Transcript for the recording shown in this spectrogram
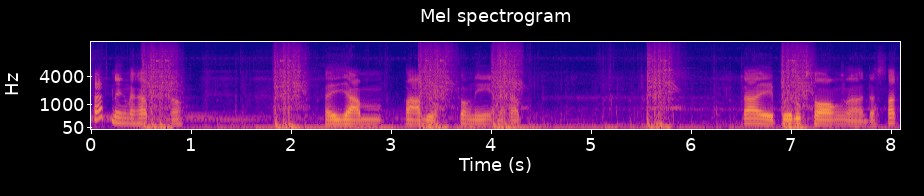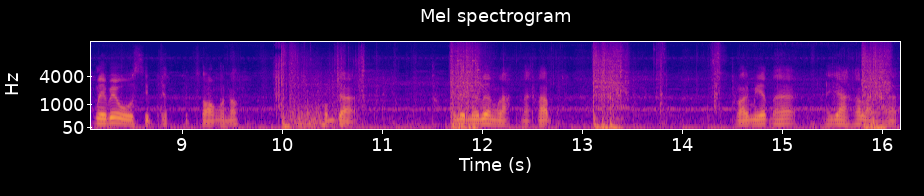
แป๊บหนึ่งนะครับเนาะพยายามฟาร์มอยู่ช่วงนี้นะครับ ได้ปืนลูกซองอ่าดัซักเลเวล11 12ก่อนเนาะผมจะไปเล่นในเรื่องหลักนะครับร้อยเมตรนะฮะไม่ยากเท่าไหร่นะฮะ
